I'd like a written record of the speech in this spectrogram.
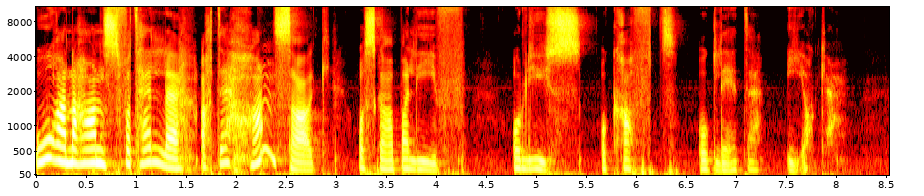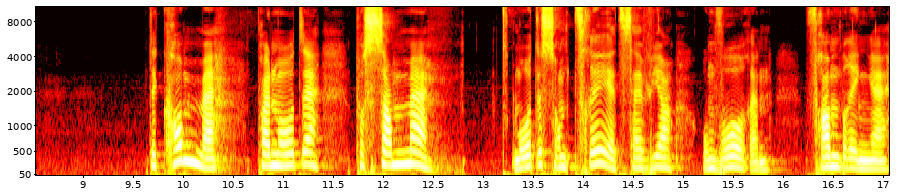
Ordene hans forteller at det er hans sak å skape liv og lys og kraft og glede i oss. Det kommer på en måte på samme måte som treet sevjer om våren frambringer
